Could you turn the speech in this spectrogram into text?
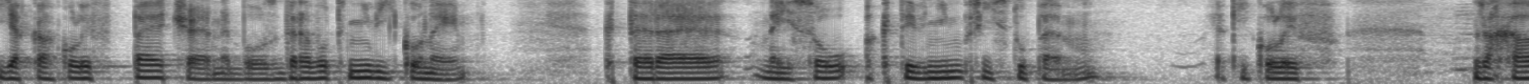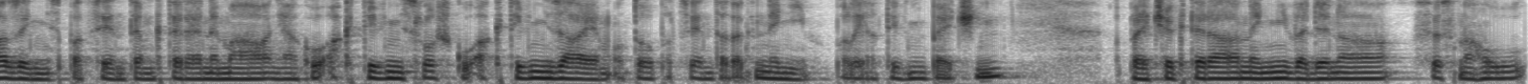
jakákoliv péče nebo zdravotní výkony, které nejsou aktivním přístupem, jakýkoliv zacházení s pacientem, které nemá nějakou aktivní složku, aktivní zájem o toho pacienta, tak není paliativní péčí. A péče, která není vedena se snahou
